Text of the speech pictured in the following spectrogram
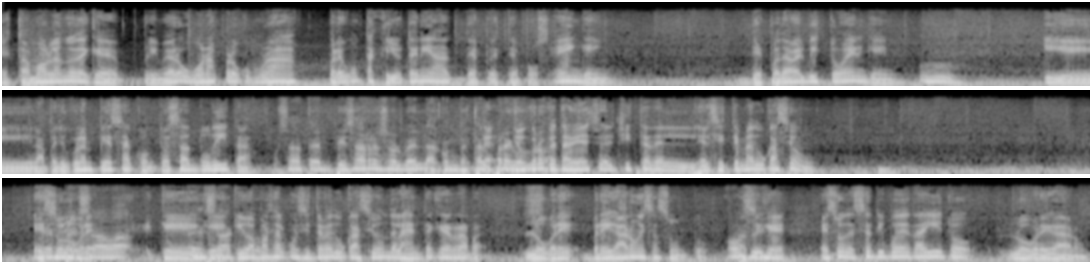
Estamos hablando de que primero hubo unas, preguntas que yo tenía después de post Endgame, después de haber visto Endgame, y la película empieza con todas esas duditas. O sea, te empieza a resolver, a contestar Te- preguntas. Yo creo que te había hecho el chiste del el sistema de educación. Que Eso lo que, que- iba a pasar con el sistema de educación de la gente que rapa- lo bre- bregaron ese asunto. Oh, Así sí. que eso de ese tipo de detallitos lo bregaron.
